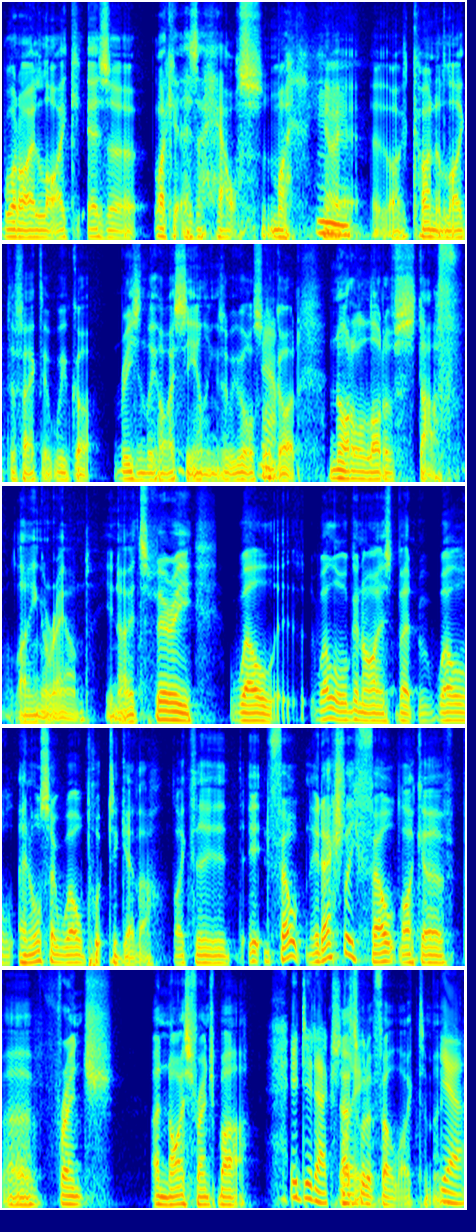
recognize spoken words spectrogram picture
what I like as a like as a house. My you know, Hmm. I kind of like the fact that we've got reasonably high ceilings. and We've also Yeah. got not a lot of stuff laying around. You know, it's very well well organized, but well and also well put together. Like the it felt it actually felt like a, a French a nice French bar. It did actually. That's what it felt like to me. Yeah,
